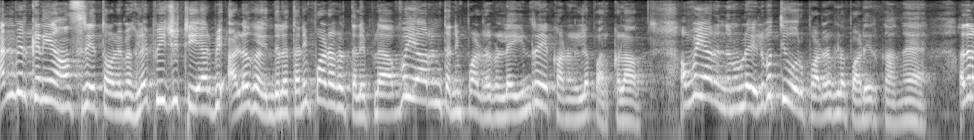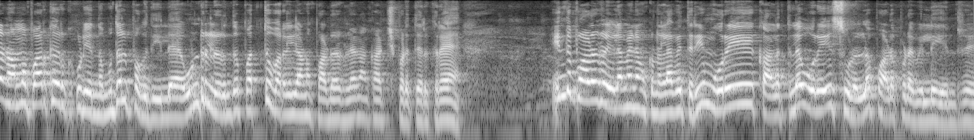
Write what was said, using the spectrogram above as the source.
அன்பிற்கினிய ஆசிரியர் தோழமைகளை பிஜிடிஆர்பி அழகு ஐந்தில் தனிப்பாடல்கள் தலைப்பில் ஔவையாரின் தனிப்பாடல்களில் இன்றைய காணொலியில் பார்க்கலாம். ஔவையார் இந்த நூலில் எழுபத்தி ஒரு பாடல்களை பாடியிருக்காங்க. அதில் நம்ம பார்க்க இருக்கக்கூடிய இந்த முதல் பகுதியில் ஒன்றிலிருந்து பத்து வரையிலான பாடல்களை நான் காட்சிப்படுத்தியிருக்கிறேன். இந்த பாடல்கள் எல்லாமே நமக்கு நல்லாவே தெரியும். ஒரே காலத்தில் ஒரே சூழலில் பாடப்படவில்லை என்று.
